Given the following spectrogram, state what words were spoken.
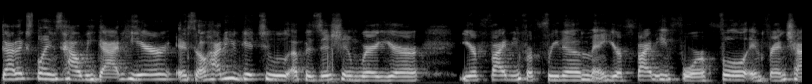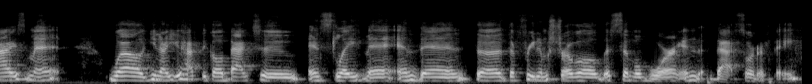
that explains how we got here. And so, how do you get to a position where you're you're fighting for freedom and you're fighting for full enfranchisement? Well, you know, you have to go back to enslavement and then the the freedom struggle, the Civil War, and that sort of thing.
